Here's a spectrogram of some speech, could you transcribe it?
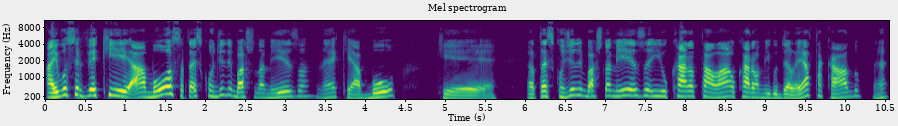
Aí você vê que a moça está escondida embaixo da mesa, né? Que é a Bo, que é... ela está escondida embaixo da mesa e o cara tá lá, o cara o amigo dela é atacado, né?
